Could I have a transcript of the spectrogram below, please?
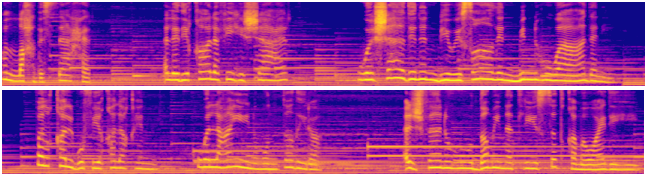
واللحظ الساحر الذي قال فيه الشاعر وشادن بوصال منه واعدني فالقلب في قلق والعين منتظرة. أجفانه ضمنت لي صدق موعده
